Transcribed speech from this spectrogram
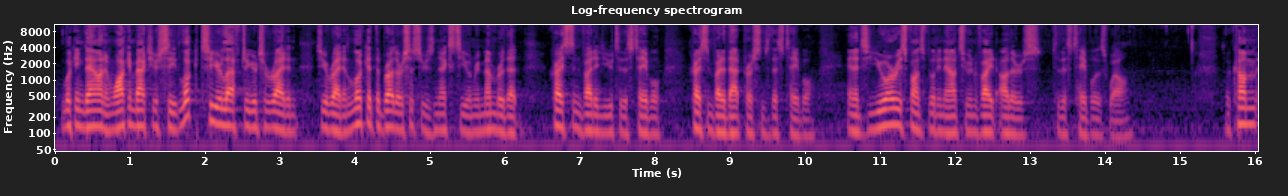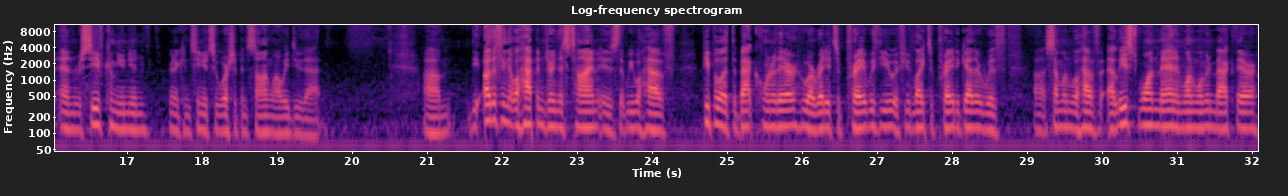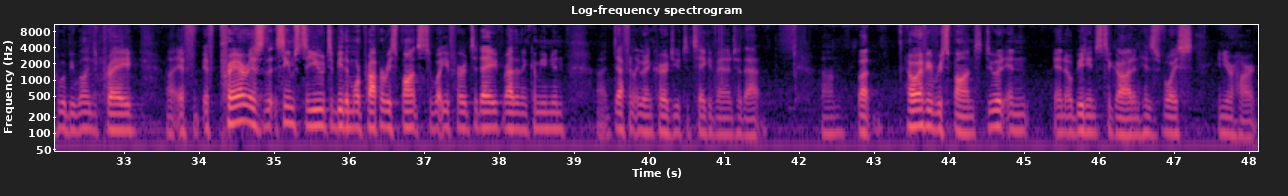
looking down and walking back to your seat. Look to your left or your to right and to your right, and look at the brother or sister who's next to you, and remember that Christ invited you to this table. Christ invited that person to this table, and it's your responsibility now to invite others to this table as well. So come and receive communion. We're going to continue to worship in song while we do that. Um, the other thing that will happen during this time is that we will have people at the back corner there who are ready to pray with you. If you'd like to pray together with uh, someone, we'll have at least one man and one woman back there who would be willing to pray. Uh, if, if prayer is the, seems to you to be the more proper response to what you've heard today rather than communion, uh, definitely would encourage you to take advantage of that. Um, but however you respond, do it in, in obedience to God and His voice in your heart.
